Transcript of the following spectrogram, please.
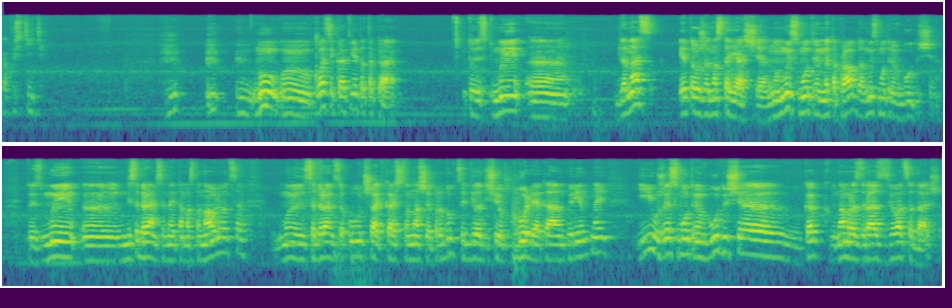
пропустить? Ну, э, классика ответа такая. То есть мы, э, для нас это уже настоящее, но мы смотрим, это правда, мы смотрим в будущее. То есть мы э, не собираемся на этом останавливаться, мы собираемся улучшать качество нашей продукции, делать еще более конкурентной и уже смотрим в будущее, как нам раз- развиваться дальше.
